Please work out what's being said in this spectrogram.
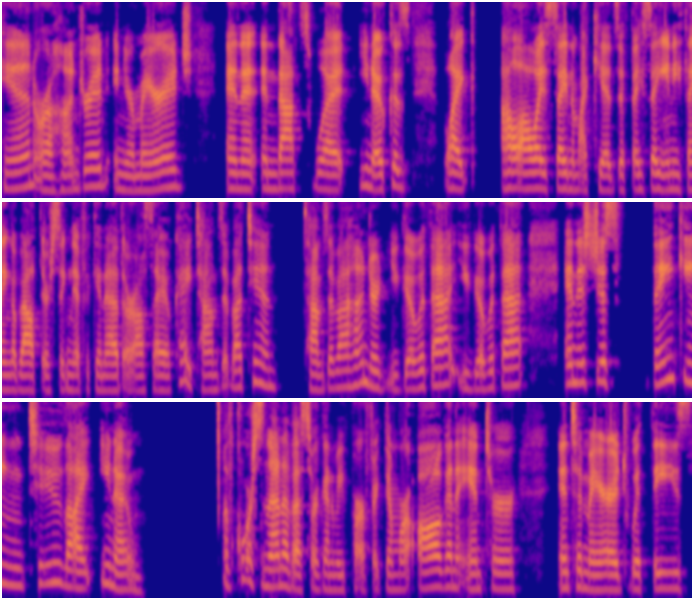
10 or 100 in your marriage and and that's what you know cuz like I'll always say to my kids if they say anything about their significant other I'll say okay times it by 10 times it by 100 you go with that you go with that. And it's just thinking too like you know of course none of us are going to be perfect and we're all going to enter into marriage with these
